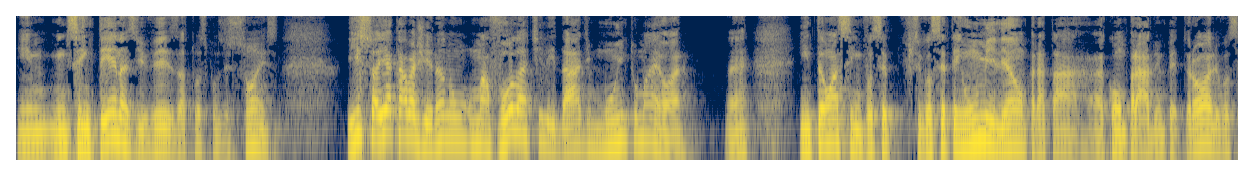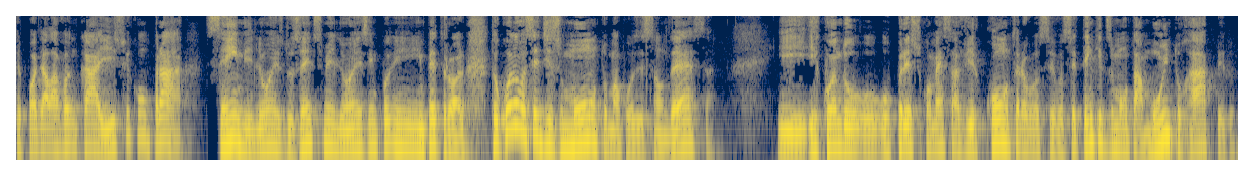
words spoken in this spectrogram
em, em centenas de vezes as suas posições, isso aí acaba gerando uma volatilidade muito maior. Né? Então, assim, você, se você tem um milhão para estar tá, uh, comprado em petróleo, você pode alavancar isso e comprar 100 milhões, 200 milhões em, em, em petróleo. Então, quando você desmonta uma posição dessa, e, e quando o, o, preço começa a vir contra você, você tem que desmontar muito rápido,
